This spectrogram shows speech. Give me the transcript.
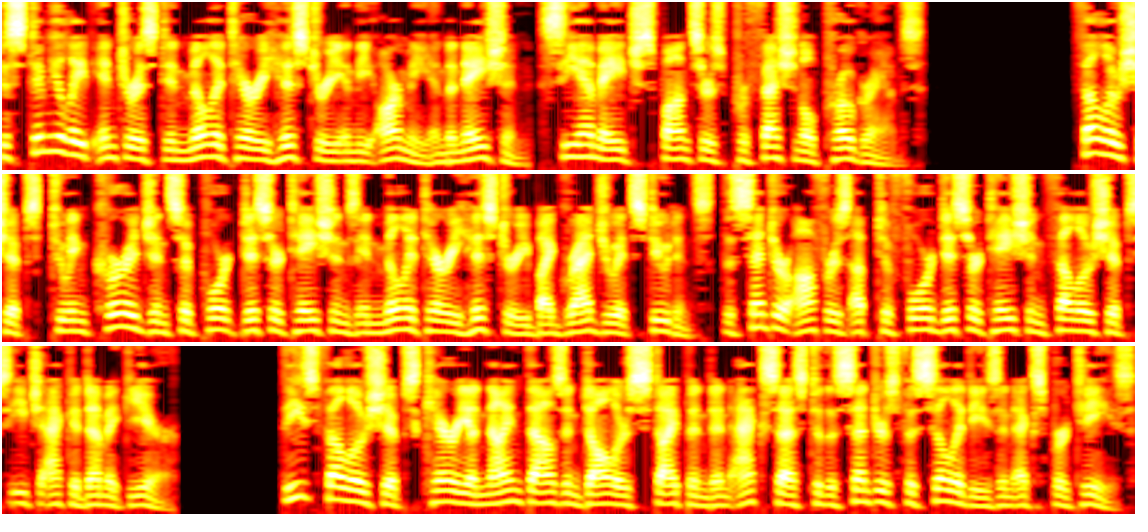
To stimulate interest in military history in the Army and the nation, CMH sponsors professional programs. Fellowships, to encourage and support dissertations in military history by graduate students, the center offers up to four dissertation fellowships each academic year. These fellowships carry a $9,000 stipend and access to the center's facilities and expertise.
